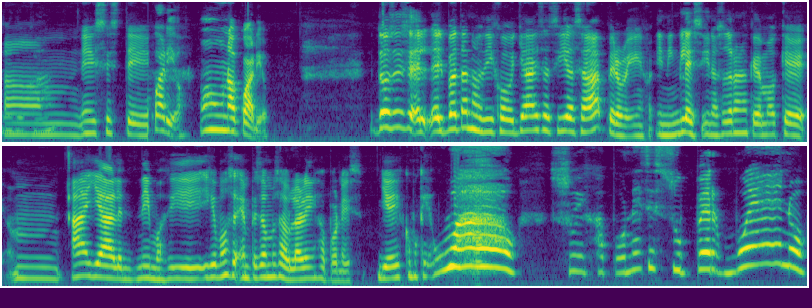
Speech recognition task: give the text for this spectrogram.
Am, es este, Acuario. un acuario. Entonces el, el pata nos dijo, ya es así, así, pero en, en inglés. Y nosotros nos quedamos que, mm, ah, ya, lo entendimos. Y dijimos, empezamos a hablar en japonés. Y es como que, wow, su japonés es súper bueno.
